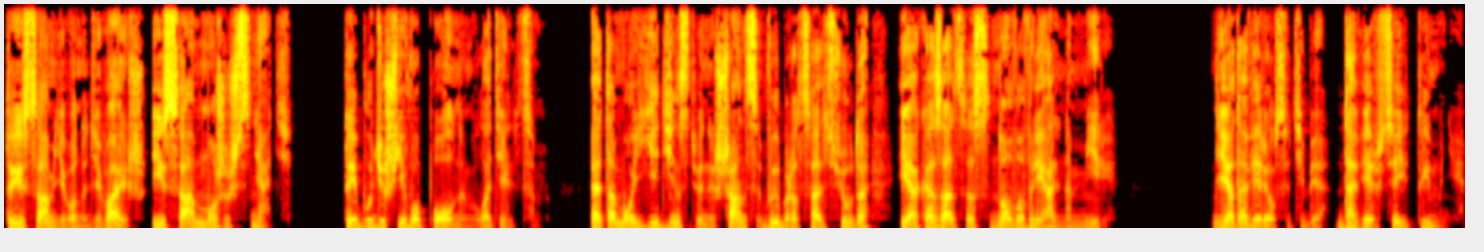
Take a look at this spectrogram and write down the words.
Ты сам его надеваешь и сам можешь снять. Ты будешь его полным владельцем. Это мой единственный шанс выбраться отсюда и оказаться снова в реальном мире. Я доверился тебе, доверься и ты мне.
